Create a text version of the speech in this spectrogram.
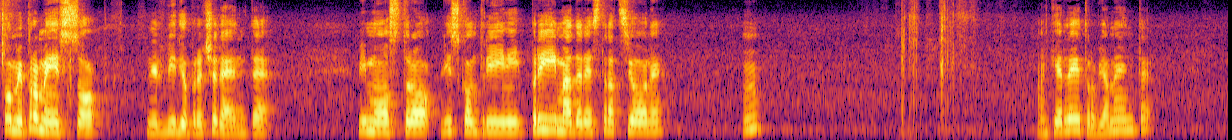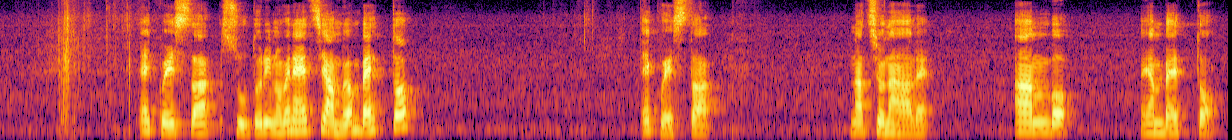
come promesso nel video precedente vi mostro gli scontrini prima dell'estrazione. Mm? anche il retro ovviamente. E questa su Torino Venezia ambo e ambetto. E questa nazionale ambo e ambetto.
